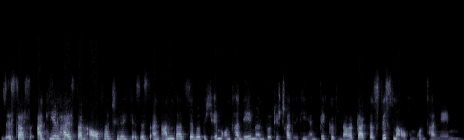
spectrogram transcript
ist das, agil heißt dann auch natürlich, es ist ein Ansatz, der wirklich im Unternehmen wird die Strategie entwickelt und damit bleibt das Wissen auch im Unternehmen.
